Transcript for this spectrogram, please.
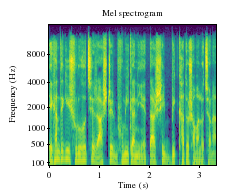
এখান থেকেই শুরু হচ্ছে রাষ্ট্রের ভূমিকা নিয়ে তার সেই বিখ্যাত সমালোচনা।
